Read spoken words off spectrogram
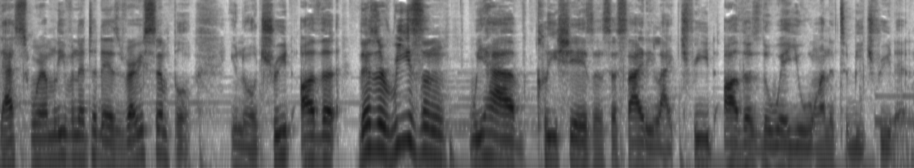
that's where I'm leaving it today. It's very simple. You know, treat other there's a reason we have cliches in society like treat others the way you want it to be treated.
